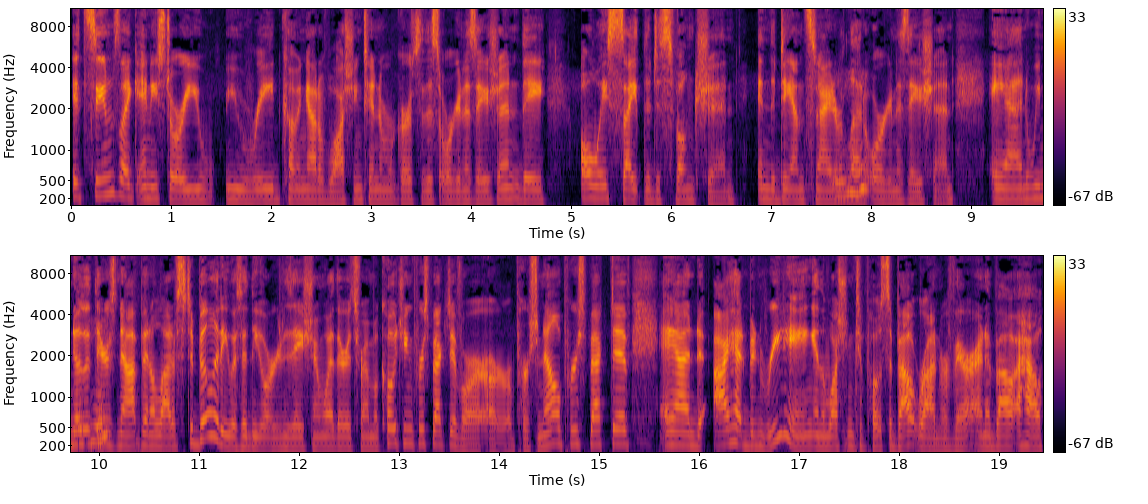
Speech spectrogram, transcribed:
It seems like any story you you read coming out of Washington in regards to this organization, they always cite the dysfunction in the Dan Snyder led Mm-hmm. organization. And we know that there's not been a lot of stability within the organization, whether it's from a coaching perspective or, or a personnel perspective. And I had been reading in the Washington Post about Ron Rivera and about how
